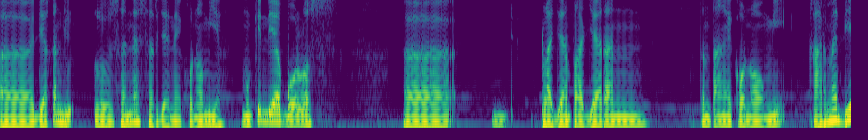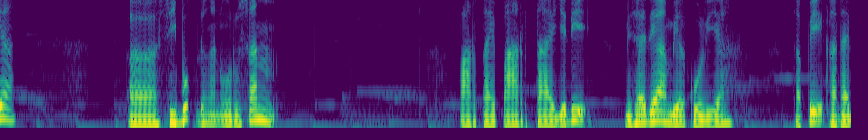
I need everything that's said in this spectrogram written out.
uh, dia kan lulusannya sarjana ekonomi ya. Mungkin dia bolos uh, pelajaran-pelajaran tentang ekonomi karena dia uh, sibuk dengan urusan partai-partai. Jadi misalnya dia ambil kuliah tapi karena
